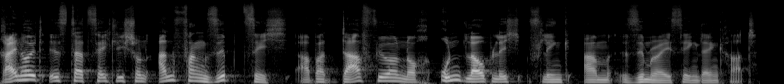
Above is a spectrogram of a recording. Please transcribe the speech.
Reinhold ist tatsächlich schon Anfang 70, aber dafür noch unglaublich flink am Simracing-Lenkrad.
